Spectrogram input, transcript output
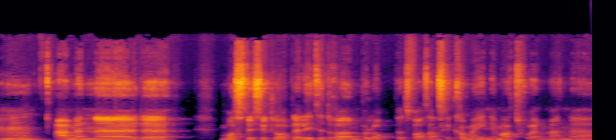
Mm, ja, men eh, det måste ju såklart bli lite dröm på loppet för att han ska komma in i matchen, men eh,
